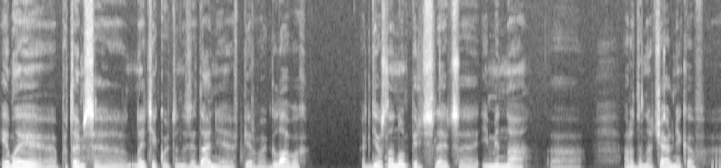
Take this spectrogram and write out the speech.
и мы пытаемся найти какое-то назидание в первых главах, где в основном перечисляются имена э, родоначальников э,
